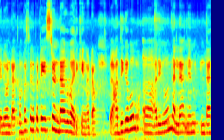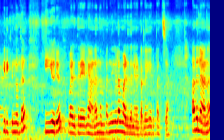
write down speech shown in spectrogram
ഇനി ഉണ്ടാക്കുമ്പോൾ ചിലപ്പോൾ ടേസ്റ്റ് ഉണ്ടാകുമായിരിക്കും കേട്ടോ. അധികവും അധികവും നല്ല ഞാൻ ഉണ്ടാക്കിയിരിക്കുന്നത് ഈ ഒരു വഴുതനയിലാണ്. നമ്മുടെ നീളം വഴുതന ഉണ്ടല്ലോ ഈ ഒരു പച്ച. അതിലാണ്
